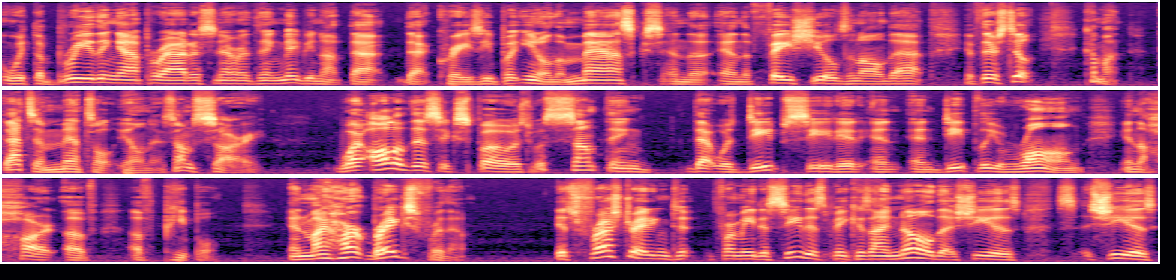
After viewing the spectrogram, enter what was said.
with the breathing apparatus and everything. Maybe not that that crazy, but you know, the masks and the and the face shields and all that. If they're still, come on, that's a mental illness. I'm sorry. What all of this exposed was something that was deep seated and, and deeply wrong in the heart of, of people. And my heart breaks for them. It's frustrating to, for me to see this because I know that she is she is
